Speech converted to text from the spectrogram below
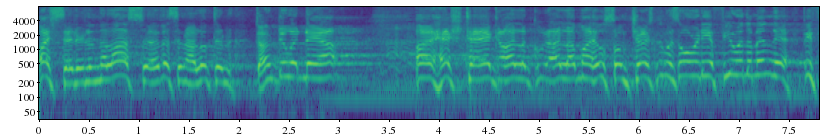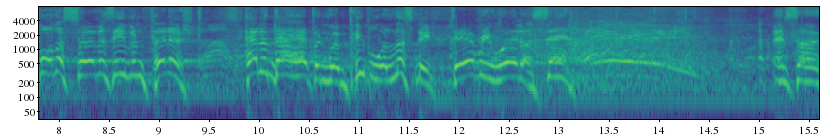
I said it in the last service and I looked at don't do it now. I hashtag I, look, I love my Hillsong Church. There was already a few of them in there before the service even finished. How did that happen when people were listening to every word I said? And so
